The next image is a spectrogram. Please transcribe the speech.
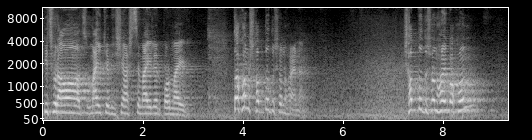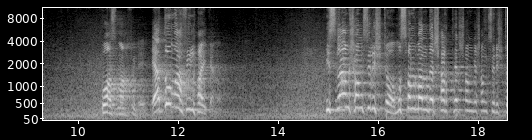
কিছুর আওয়াজ মাইকে ভেসে আসছে মাইলের পর মাইল। তখন শব্দ দূষণ হয় না। শব্দ দূষণ হয় কখন? ওয়াজ মাহফিলে। এত মাহফিল হয় কেন? ইসলাম সংশ্লিষ্ট, মুসলমানদের স্বার্থের সঙ্গে সংশ্লিষ্ট।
